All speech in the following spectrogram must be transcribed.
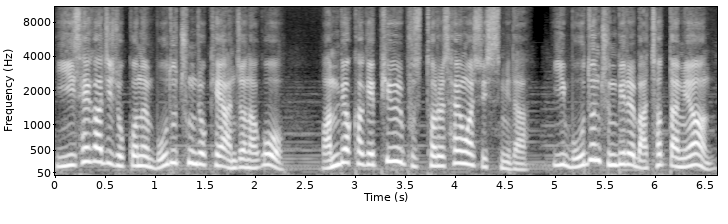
이 세 가지 조건을 모두 충족해야 안전하고 완벽하게 피휠 부스터를 사용할 수 있습니다. 이 모든 준비를 마쳤다면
